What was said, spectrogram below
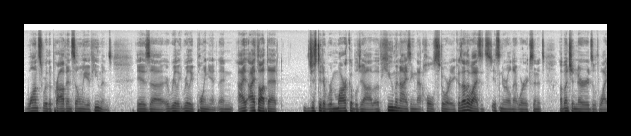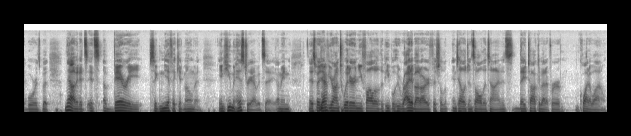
once were the province only of humans is uh, really really poignant, and I, I thought that just did a remarkable job of humanizing that whole story because otherwise it's it's neural networks and it's a bunch of nerds with whiteboards but no I mean it's it's a very significant moment in human history. I would say. I mean, especially Yeah. if you're on Twitter and you follow the people who write about artificial intelligence all the time. It's they talked about it for quite a while.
